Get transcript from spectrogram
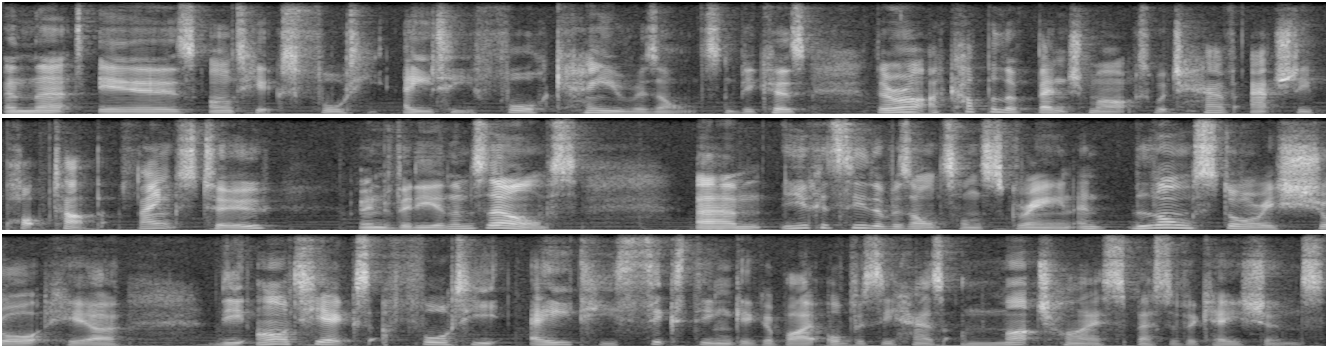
and that is RTX 4080 4K results, because there are a couple of benchmarks which have actually popped up thanks to NVIDIA themselves. Um, you can see the results on screen, and long story short here, the RTX 4080 16GB obviously has much higher specifications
